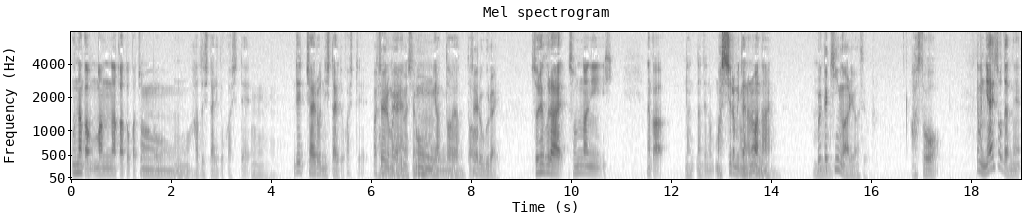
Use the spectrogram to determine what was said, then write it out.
うんなんか真ん中とかちょっと、うん。うん外したりとかして。うんで茶色にしたりとかしてあ茶色もやりました。うねん。やったやった。茶色ぐらい。それぐらいそんなになんかなんなんていうの真っ白みたいなのはない、これ一回金はありますよ。あそう。でも似合いそうだね。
